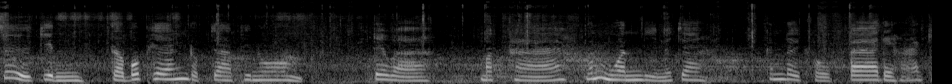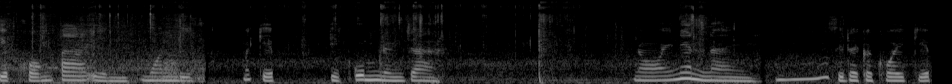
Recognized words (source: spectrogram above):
ซื้อกินก็บ่แพงดอกจ้าพี่น้อง แต่ว่า มักหามันมวนดีไหมจ้า กันได้เขาป่าได้หาเก็บของป่าเองมวนดี มาเก็บอีกอุ้มหนึ่งจ้าน้อยแน่นในสิได้ก็คอยๆเก็บ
